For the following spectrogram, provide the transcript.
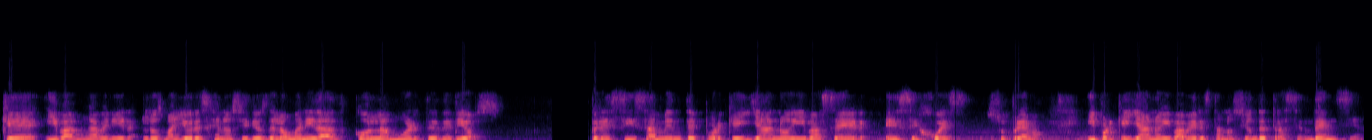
que iban a venir los mayores genocidios de la humanidad con la muerte de Dios, precisamente porque ya no iba a ser ese juez supremo y porque ya no iba a haber esta noción de trascendencia.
